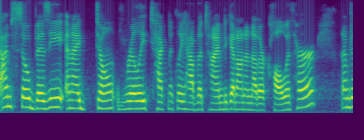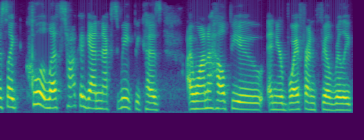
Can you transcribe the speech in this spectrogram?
I'm so busy and I don't really technically have the time to get on another call with her. And I'm just like, cool, let's talk again next week because I want to help you and your boyfriend feel really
